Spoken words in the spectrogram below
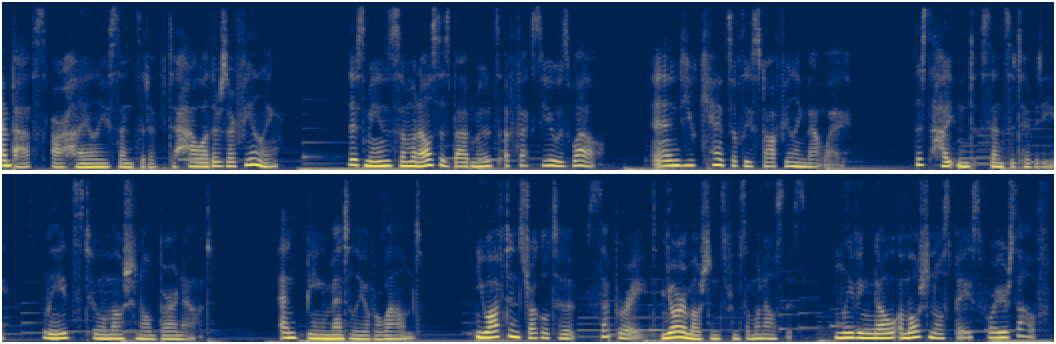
Empaths are highly sensitive to how others are feeling. This means someone else's bad moods affects you as well, and you can't simply stop feeling that way. This heightened sensitivity leads to emotional burnout and being mentally overwhelmed. You often struggle to separate your emotions from someone else's, leaving no emotional space for yourself.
